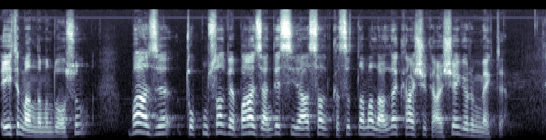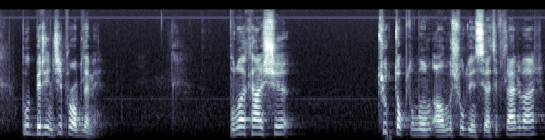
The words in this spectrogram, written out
eğitim anlamında olsun bazı toplumsal ve bazen de siyasal kısıtlamalarla karşı karşıya görünmekte. Bu birinci problemi. Buna karşı Türk toplumunun almış olduğu inisiyatifler var.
